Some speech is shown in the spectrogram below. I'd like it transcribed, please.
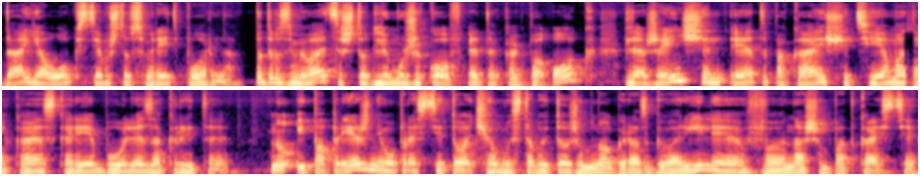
да, я ок с тем, чтобы смотреть порно. Подразумевается, что для мужиков это как бы ок, для женщин это пока еще тема такая, скорее, более закрытая. Ну и по-прежнему, прости, то, о чем мы с тобой тоже много раз говорили в нашем подкасте,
